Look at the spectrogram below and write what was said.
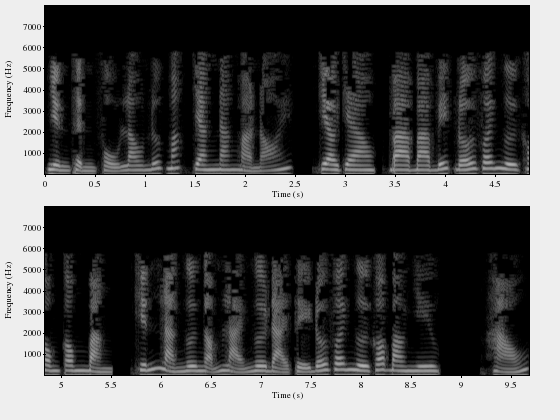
nhìn thịnh phụ lau nước mắt gian năng mà nói, giao giao, ba ba biết đối với ngươi không công bằng, chính là ngươi ngẫm lại ngươi đại tỷ đối với ngươi có bao nhiêu. Hảo,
